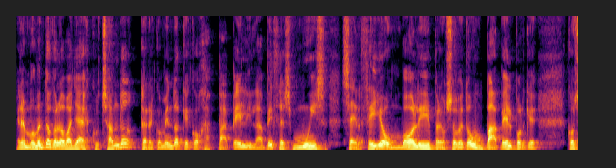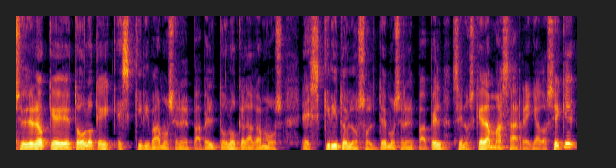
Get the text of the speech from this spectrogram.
en el momento que lo vayas escuchando, te recomiendo que cojas papel y lápiz. Es muy sencillo, un boli, pero sobre todo un papel, porque considero que todo lo que escribamos en el papel, todo lo que lo hagamos escrito y lo soltemos en el papel, se nos queda más arraigado. Así que,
